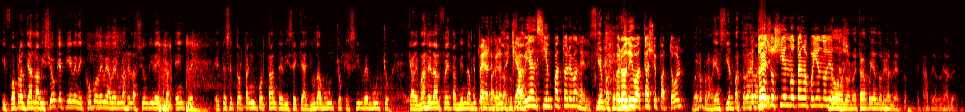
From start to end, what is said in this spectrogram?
y fue a plantear la visión que tiene de cómo debe haber una relación directa entre este sector tan importante. Dice que ayuda mucho, que sirve mucho, que además de dar fe también da mucha Espérate, ayuda espérate, que habían 100 pastores evangélicos. 100 pastores Pero evangélicos. digo, Atacio es pastor. Bueno, pero habían 100 pastores Entonces evangélicos. esos 100 no están apoyando a Dios. No, no, no están apoyando a Luis Alberto. Están apoyando a Luis Alberto.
